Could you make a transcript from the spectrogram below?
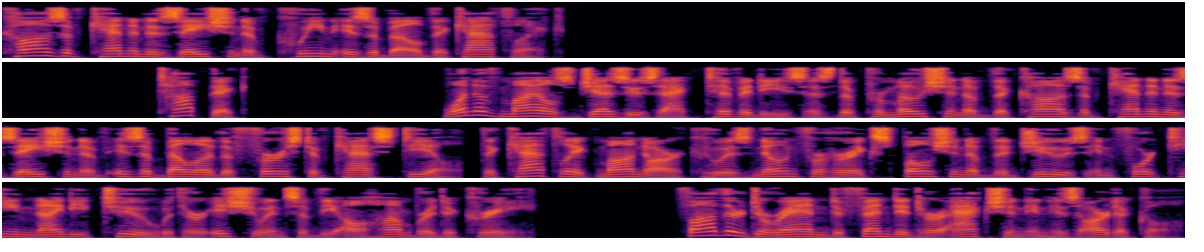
Cause of canonization of Queen Isabel the Catholic. Topic: one of Miles Jesu's activities is the promotion of the cause of canonization of Isabella I of Castile, the Catholic monarch who is known for her expulsion of the Jews in 1492 with her issuance of the Alhambra decree. Father Duran defended her action in his article,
